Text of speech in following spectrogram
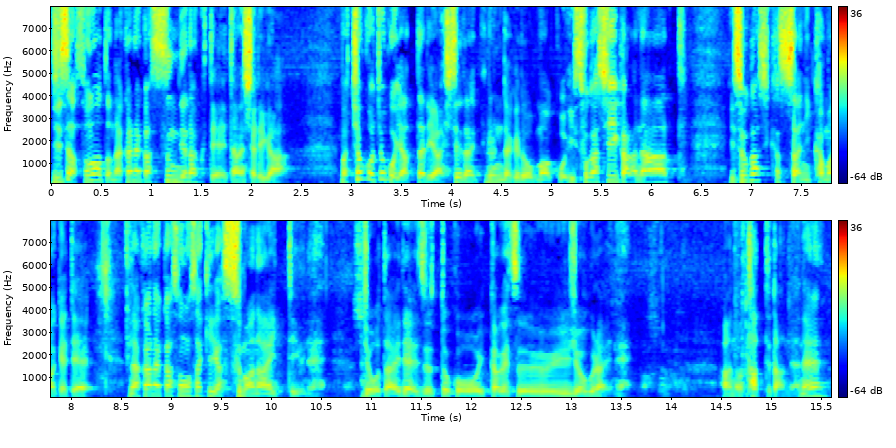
実はその後なかなか進んでなくて断捨離が。まあ、ちょこちょこやったりはしてるんだけど、まあ、こう忙しいからなって忙しさにかまけてなかなかその先が進まないっていうね状態でずっとこう1ヶ月以上ぐらいねあの経ってたんだよね。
